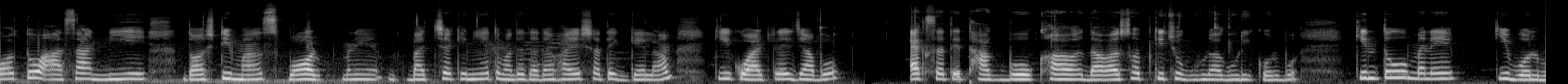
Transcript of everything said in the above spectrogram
কত আশা নিয়ে দশটি মাস পর মানে বাচ্চাকে নিয়ে তোমাদের দাদা ভাইয়ের সাথে গেলাম, কি কোয়ার্টারে যাব একসাথে থাকব খাওয়া দাওয়া সব কিছু ঘোরাঘুরি করব। কিন্তু মানে কি বলব?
